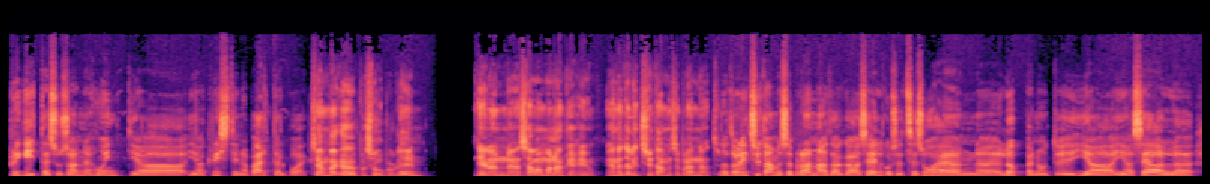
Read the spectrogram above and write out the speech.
Brigitte Susanne Hunt ja, ja Kristina Pärtelpoeg. see on väga suur probleem Neil on äh, sama manager ju ja nad olid südamesõbrannad. Nad olid südamesõbrannad, aga selgus, et see suhe on äh, lõppenud ja, ja seal äh,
